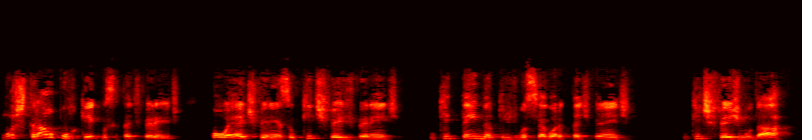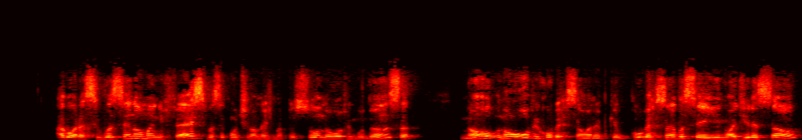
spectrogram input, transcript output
mostrar o porquê que você está diferente. Qual é a diferença? O que te fez diferente? O que tem dentro de você agora que está diferente? O que te fez mudar? Agora, se você não manifesta, se você continua a mesma pessoa, não houve mudança, não, não houve conversão, né? Porque conversão é você ir numa direção,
